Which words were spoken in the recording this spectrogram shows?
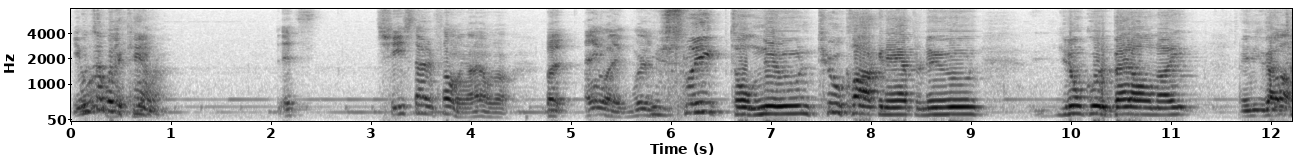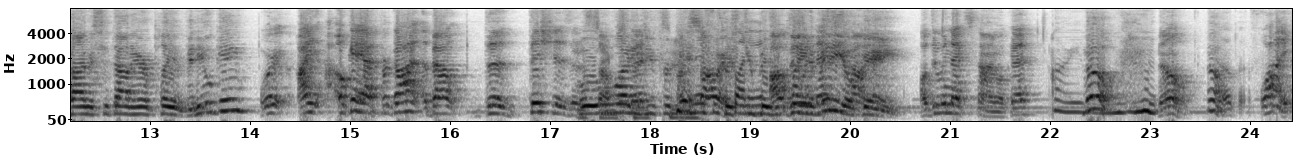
You What's were up with the camera? It's, she started filming, I don't know. But anyway, we're, You sleep till noon, 2 o'clock in the afternoon. You don't go to bed all night. And you got Well- time to sit down here and play a video game? we're, I, okay, I forgot about the dishes and Well, stuff. why okay? did you I'm forget? sorry. Because you're busy I'll do playing a video time. game. I'll do it next time, okay? No, No. no. Why?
